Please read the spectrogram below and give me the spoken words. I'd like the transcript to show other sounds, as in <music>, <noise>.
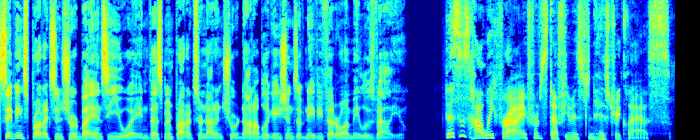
Savings products insured by NCUA. Investment products are not insured, not obligations of Navy Federal and may lose value. This is Holly Fry from Stuff You Missed in History class.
